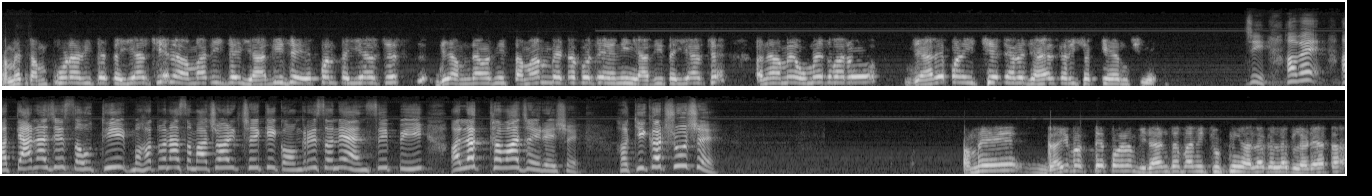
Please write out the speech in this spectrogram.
અમે સંપૂર્ણ રીતે તૈયાર છીએ ને અમારી જે યાદી છે એ પણ તૈયાર છે. જે અમદાવાદની તમામ બેઠકો છે એની યાદી તૈયાર છે અને અમે ઉમેદવારો જ્યારે પણ ઈચ્છીએ ત્યારે જાહેર કરી શકીએ એમ છીએ. જી હવે અત્યારના જે સૌથી મહત્વના સમાચાર છે કે કોંગ્રેસ અને એનસીપી અલગ થવા જઈ રહી છે. હકીકત શું છે? અમે ગઈ વખતે પણ વિધાનસભાની ચૂંટણી અલગ અલગ લડ્યા હતા.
